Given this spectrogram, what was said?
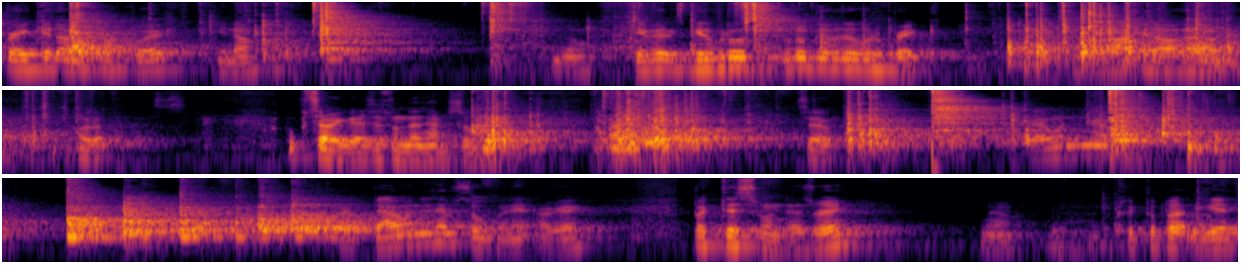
break it up real quick, you know, you know, give it, give it a little, little, little, little break. Knock it all out. Hold up. Oops, sorry guys, this one doesn't have soap. Alright, so that one didn't have, right, that one didn't have soap in it, okay? But this one does, right? No. Click the button again.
